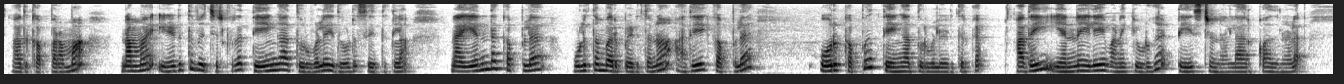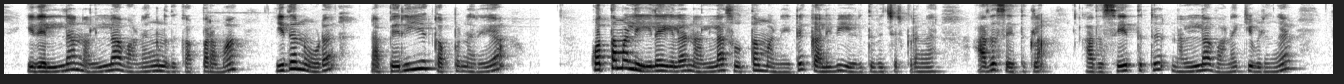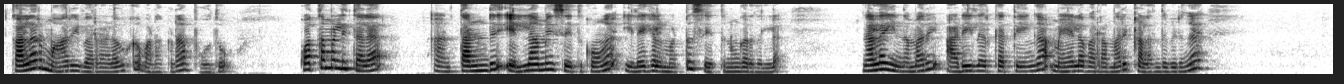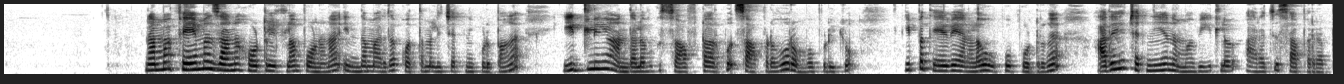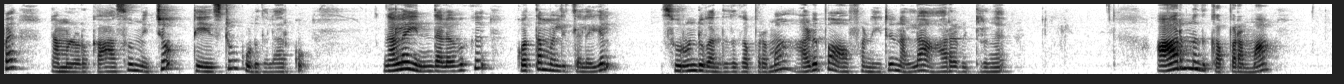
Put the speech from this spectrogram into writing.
அதுக்கப்புறமா நம்ம எடுத்து வச்சுருக்கிற தேங்காய் துருவலை இதோடு சேர்த்துக்கலாம். நான் எந்த கப்பில் உளுத்தம்பருப்பு எடுத்தேனோ அதே கப்பில் ஒரு கப்பு தேங்காய் துருவல் எடுத்திருக்கேன். அதை எண்ணெயிலே வணக்கி விடுங்க டேஸ்ட்டு நல்லாயிருக்கும் அதனால். இதெல்லாம் நல்லா வணங்கினதுக்கு அப்புறமா இதனோட நான் பெரிய கப்பு நிறையா கொத்தமல்லி இலைகளை நல்லா சுத்தம் பண்ணிவிட்டு கழுவி எடுத்து வச்சுருக்குறேங்க. அதை சேர்த்துக்கலாம். அதை சேர்த்துட்டு நல்லா வணக்கி விடுங்க. கலர் மாறி வர அளவுக்கு வணக்கினா போதும். கொத்தமல்லி தலை தண்டு எல்லாமே சேர்த்துக்கோங்க. இலைகள் மட்டும் சேர்த்துணுங்கிறது இல்லை நல்லா இந்த மாதிரி அடியில் இருக்க தேங்காய் மேலே வர்ற மாதிரி கலந்து விடுங்க. நம்ம ஃபேமஸான ஹோட்டலுக்கெலாம் போனோன்னா இந்த மாதிரி தான் கொத்தமல்லி சட்னி கொடுப்பாங்க. இட்லியும் அந்தளவுக்கு சாஃப்டாக இருக்கும். சாப்பிடவும் ரொம்ப பிடிக்கும். இப்போ தேவையான அளவு உப்பு போட்டுருங்க. அதே சட்னியை நம்ம வீட்டில் அரைச்சி சாப்பிட்றப்ப நம்மளோட காசும் மிச்சம் டேஸ்ட்டும் கூடுதலாக இருக்கும். நல்லா இந்த அளவுக்கு கொத்தமல்லி தலைகள் சுருண்டு வந்ததுக்கப்புறமா அடுப்பை ஆஃப் பண்ணிவிட்டு நல்லா ஆற விட்டுருங்க. ஆறுனதுக்கப்புறமா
